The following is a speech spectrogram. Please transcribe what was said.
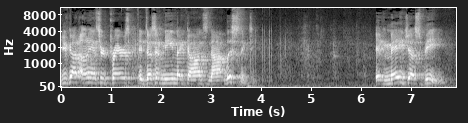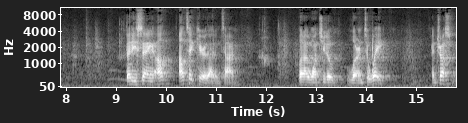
you've got unanswered prayers, it doesn't mean that God's not listening to you. It may just be that He's saying, I'll, I'll take care of that in time, but I want you to learn to wait and trust me.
